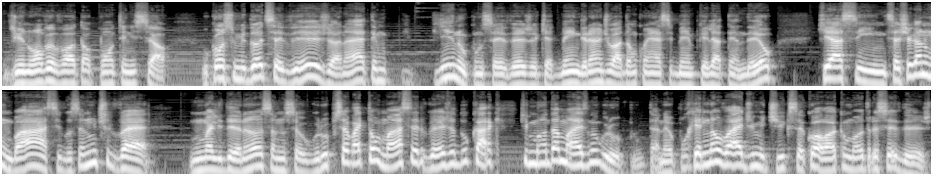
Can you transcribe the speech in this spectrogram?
de novo, eu volto ao ponto inicial. O consumidor de cerveja, né, tem pepino com cerveja que é bem grande, o Adão conhece bem porque ele atendeu, que é assim, você chega num bar, se você não tiver uma liderança no seu grupo, você vai tomar a cerveja do cara que, que, manda mais no grupo, entendeu? Porque ele não vai admitir que você coloque uma outra cerveja.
